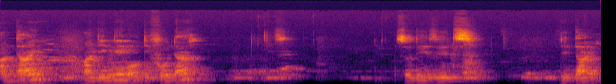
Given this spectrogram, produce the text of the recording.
and time and the name of the folder. So this is the time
